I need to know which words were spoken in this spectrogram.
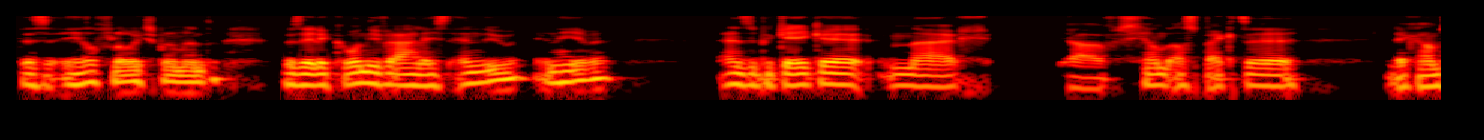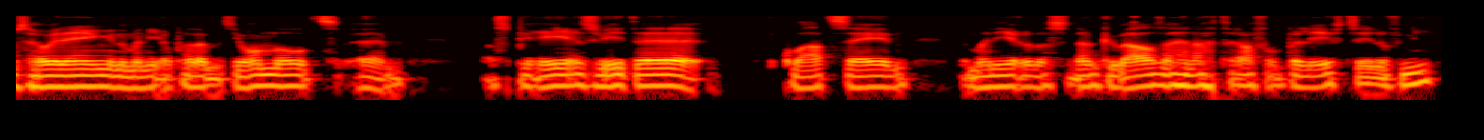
Het is een heel flow experiment. Moest eigenlijk gewoon die vragenlijst induwen, ingeven. En ze bekeken naar ja, verschillende aspecten. Lichaamshouding, de manier waarop je wandelt. Um, aspireren, zweten, kwaad zijn de manier dat ze dank u wel zeggen achteraf of beleefd zijn of niet.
